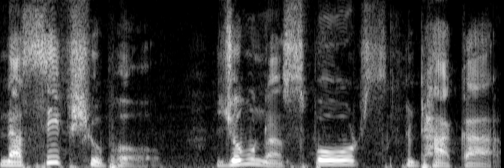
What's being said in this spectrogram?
নাসিফ শুভ, যমুনা স্পোর্টস, ঢাকা।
